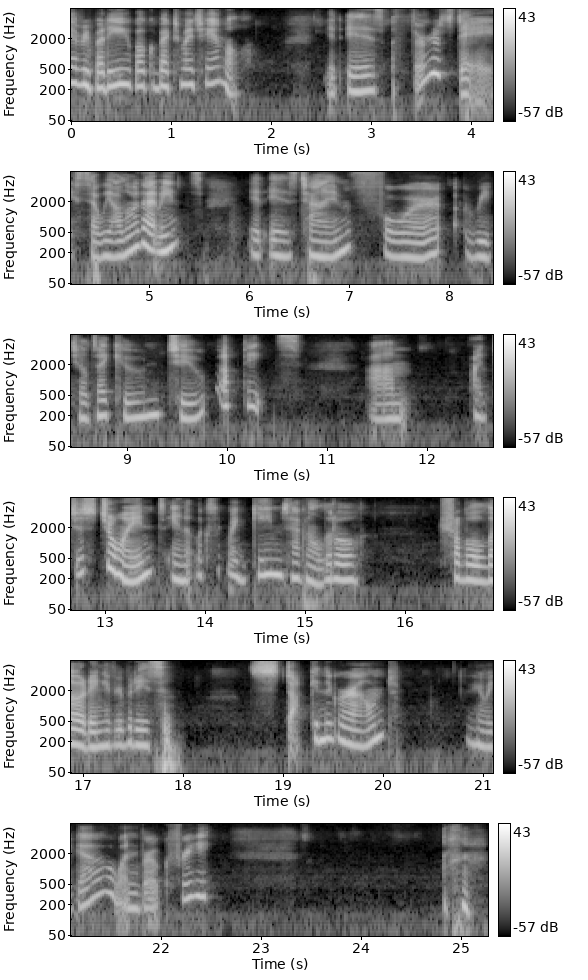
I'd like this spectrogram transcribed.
everybody, welcome back to my channel. It is Thursday, so we all know what that means. It is time for Retail Tycoon 2 updates. Um, I just joined and it looks like my game's having a little trouble loading. Everybody's stuck in the ground. Here we go, one broke free.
